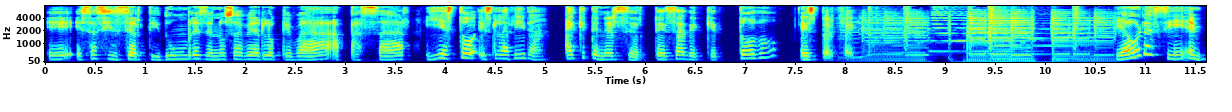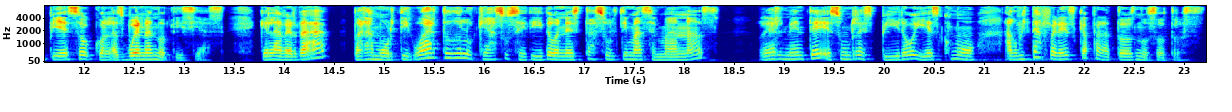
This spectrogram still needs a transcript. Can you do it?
eh, esas incertidumbres de no saber lo que va a pasar. Y esto es la vida. Hay que tener certeza de que todo es perfecto. Y ahora sí empiezo con las buenas noticias, que la verdad para amortiguar todo lo que ha sucedido en estas últimas semanas, realmente es un respiro y es como agüita fresca para todos nosotros.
